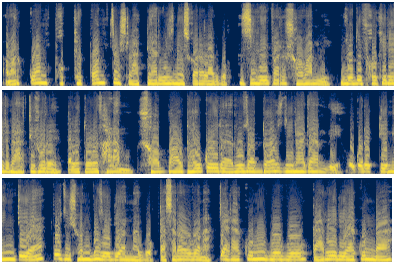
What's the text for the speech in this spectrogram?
আমার কম পক্ষে পঞ্চাশ লাখ টাকার বিজনেস করা লাগবো। যেই পারো সব আনবি। যদি ফকিরের ঘাটতি পড়ে, তাহলে তোরে ফাড়াম। সব ভাউটাও কইরা রোজার দশ দিন আগে আনবি। ও করে ট্রেনিং দিয়ে পজিশন বুঝে দিয়ার লাগবো। তাছাড়া হব না। কেডা কোনো ববো কার এরিয়া কোনটা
